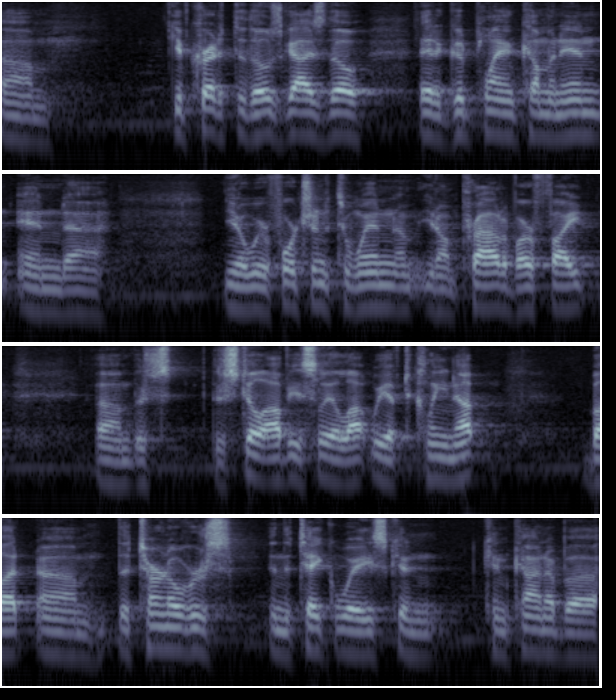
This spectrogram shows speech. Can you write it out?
Um, give credit to those guys, though. They had a good plan coming in, and uh, you know, we were fortunate to win. Um, you know, I'm proud of our fight. Um, there's there's still obviously a lot we have to clean up, but um, the turnovers and the takeaways can can kind of uh,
